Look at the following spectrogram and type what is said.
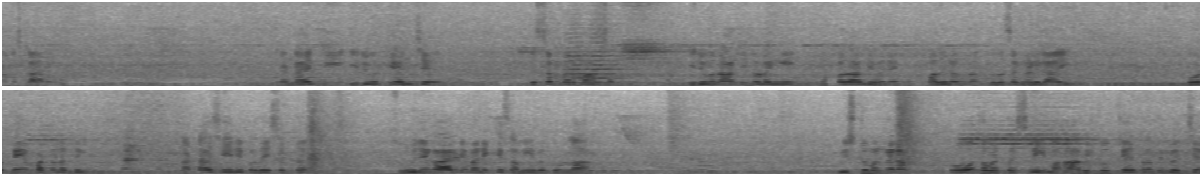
നമസ്കാരം. രണ്ടായിരത്തി ഇരുപത്തി അഞ്ച് ഡിസംബർ മാസം ഇരുപതാം തീയതി തുടങ്ങി മുപ്പതാം തീയതി വരെ പതിനൊന്ന് ദിവസങ്ങളിലായി കോട്ടയം പട്ടണത്തിൽ നട്ടാശ്ശേരി പ്രദേശത്ത് സൂര്യകാലടി മനയ്ക്ക് സമീപത്തുള്ള വിഷ്ണുമംഗലം ക്രോധവത്ത് ശ്രീ മഹാവിഷ്ണു ക്ഷേത്രത്തിൽ വെച്ച്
